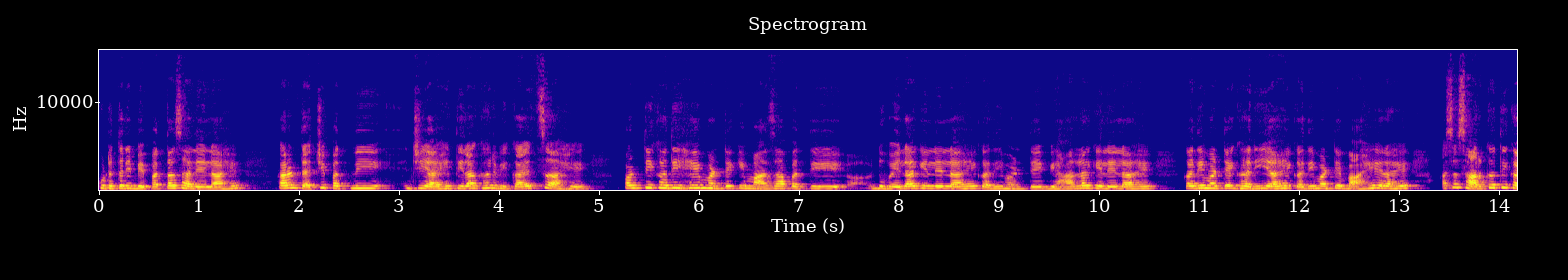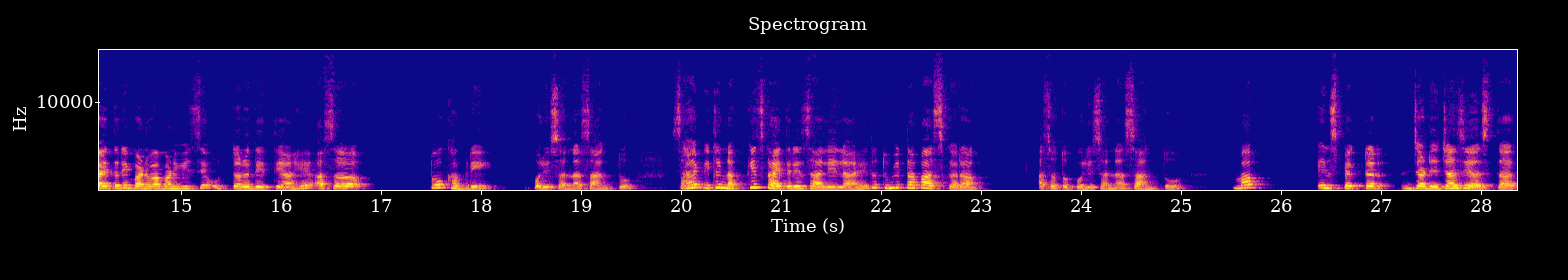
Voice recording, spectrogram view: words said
कुठेतरी बेपत्ता झालेला आहे. कारण त्याची पत्नी जी आहे तिला घर विकायचं आहे. पण ती कधी हे म्हणते की माझा पती दुबईला गेलेला आहे कधी म्हणते बिहारला गेलेला आहे. कधी म्हणते घरी आहे कधी म्हणते बाहेर आहे असं सारखं ती काहीतरी बनवाबणवीचे उत्तर देते आहे असं तो खबरी पोलिसांना सांगतो. साहेब इथे नक्कीच काहीतरी झालेलं आहे तर तुम्ही तपास करा असं तो पोलिसांना सांगतो. मग इन्स्पेक्टर जडेजा जे असतात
